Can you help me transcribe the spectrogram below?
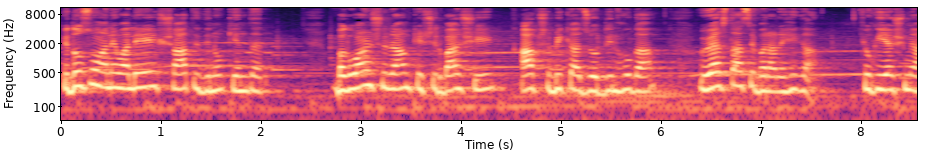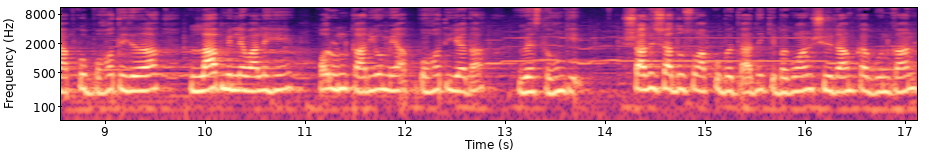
कि दोस्तों आने वाले सात दिनों के अंदर भगवान श्री राम के आशीर्वाद से आप सभी का जो दिन होगा व्यवस्था से भरा रहेगा, क्योंकि यश में आपको बहुत ही ज़्यादा लाभ मिलने वाले हैं और उन कार्यों में आप बहुत ही ज़्यादा व्यस्त होंगे। साथ ही साथ दोस्तों आपको बता दें कि भगवान श्री राम का गुणगान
